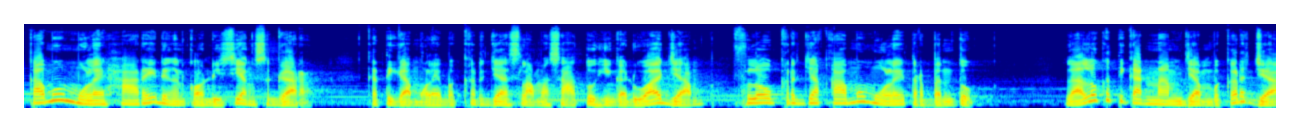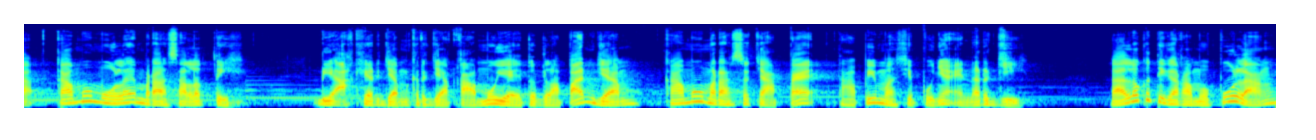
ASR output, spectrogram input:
kamu mulai hari dengan kondisi yang segar. Ketika mulai bekerja selama 1 hingga 2 jam, flow kerja kamu mulai terbentuk. Lalu ketika 6 jam bekerja, kamu mulai merasa letih. Di akhir jam kerja kamu yaitu 8 jam, kamu merasa capek tapi masih punya energi. Lalu ketika kamu pulang,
